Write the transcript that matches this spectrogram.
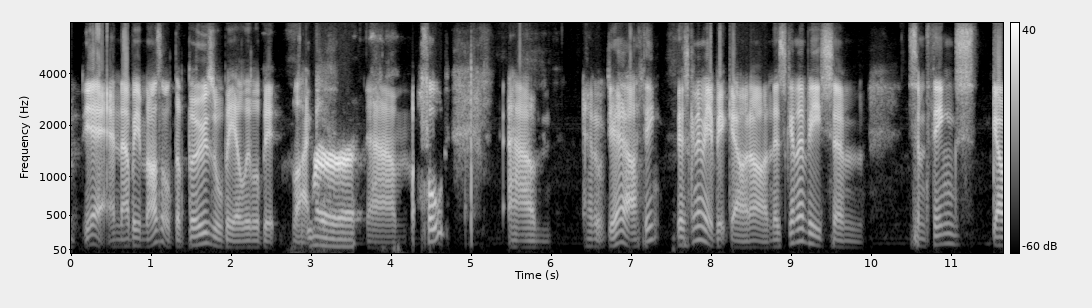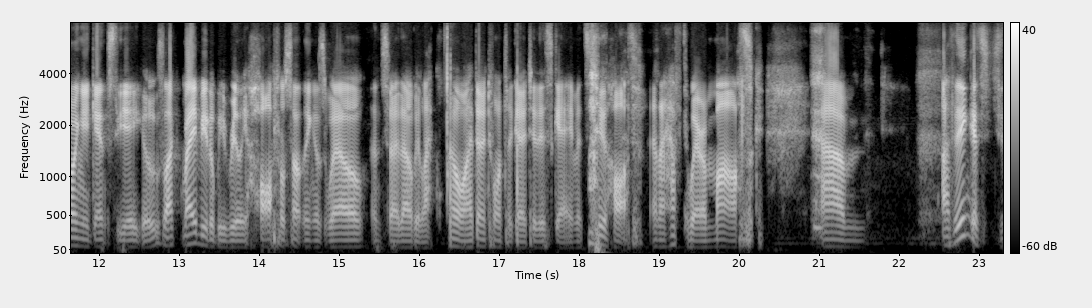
the, yeah, and they'll be muzzled. The booze will be a little bit like um, muffled. Um, and yeah, I think there's going to be a bit going on. There's going to be some some things going against the Eagles. Like maybe it'll be really hot or something as well, and so they'll be like, "Oh, I don't want to go to this game. It's too hot, and I have to wear a mask." Um, I think it's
